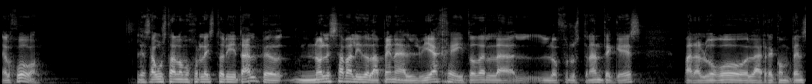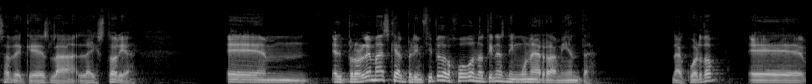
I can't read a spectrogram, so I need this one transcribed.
el juego. Les ha gustado a lo mejor la historia y tal, pero no les ha valido la pena el viaje y todo la- lo frustrante que es para luego la recompensa de que es la, la historia. Em, el problema es que al principio del juego no tienes ninguna herramienta. ¿De acuerdo? Eh,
